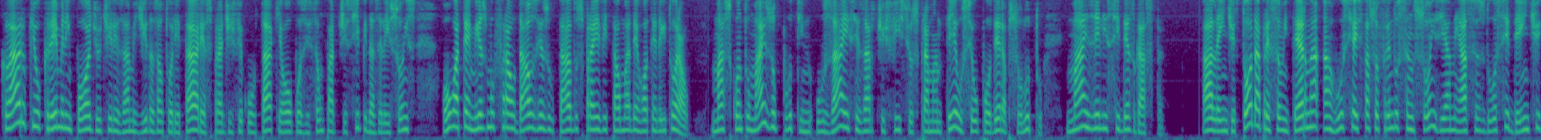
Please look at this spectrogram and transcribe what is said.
Claro que o Kremlin pode utilizar medidas autoritárias para dificultar que a oposição participe das eleições ou até mesmo fraudar os resultados para evitar uma derrota eleitoral. Mas quanto mais o Putin usar esses artifícios para manter o seu poder absoluto, mais ele se desgasta. Além de toda a pressão interna, a Rússia está sofrendo sanções e ameaças do Ocidente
